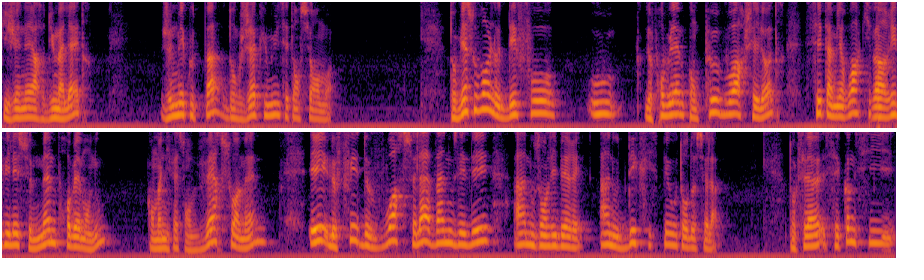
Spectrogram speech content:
qui génèrent du mal-être, je ne m'écoute pas, donc j'accumule ces tensions en moi. Donc bien souvent, le défaut ou le problème qu'on peut voir chez l'autre, c'est un miroir qui va révéler ce même problème en nous, qu'on manifeste envers soi-même, et le fait de voir cela va nous aider à nous en libérer, à nous décrisper autour de cela. Donc c'est comme si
